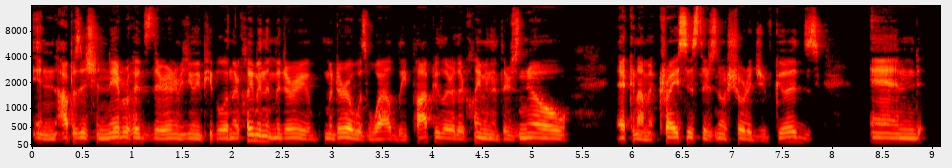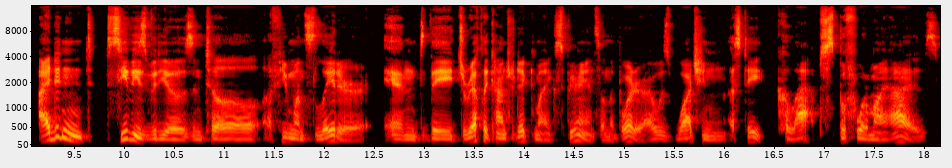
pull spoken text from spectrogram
in opposition neighborhoods they're interviewing people and they're claiming that Maduro Maduro was wildly popular. They're claiming that there's no economic crisis, there's no shortage of goods, and I didn't see these videos until a few months later, and they directly contradict my experience on the border. I was watching a state collapse before my eyes.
